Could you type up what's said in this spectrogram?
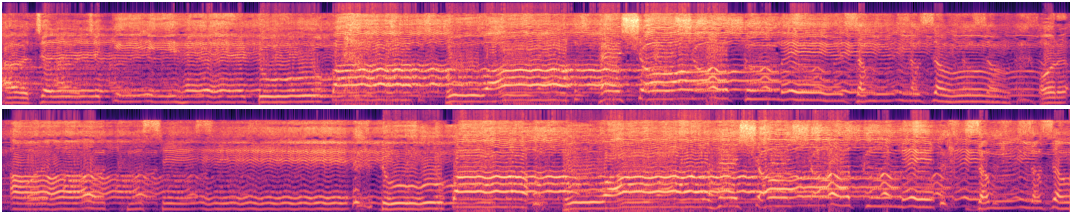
حجر کی ہے ڈوبا ہوا ہے شوق میں زم اور آنکھ سے ڈوبا ہوا ہے شوق میں زم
